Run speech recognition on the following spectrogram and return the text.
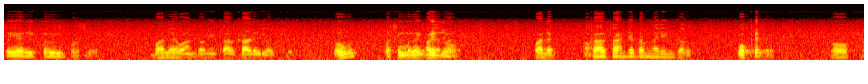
તૈયારી કરવી પડશે. ભલે વાંધો નહીં કાલ કાઢી લઉં છું. બરોબર? પછી મને કહેજો. ભલે. કાલ સાંજે તમને રિંગ કરું. ઓકે સાહેબ ઓકે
